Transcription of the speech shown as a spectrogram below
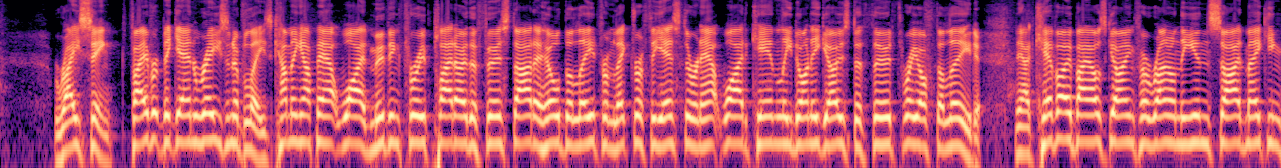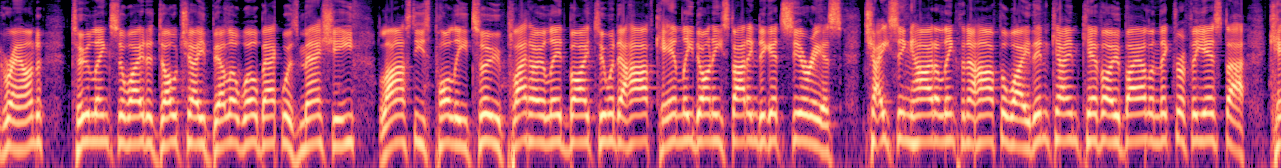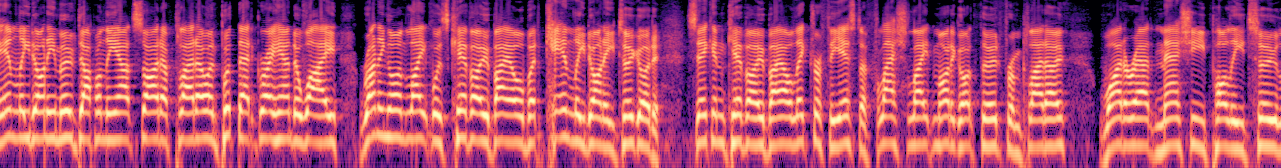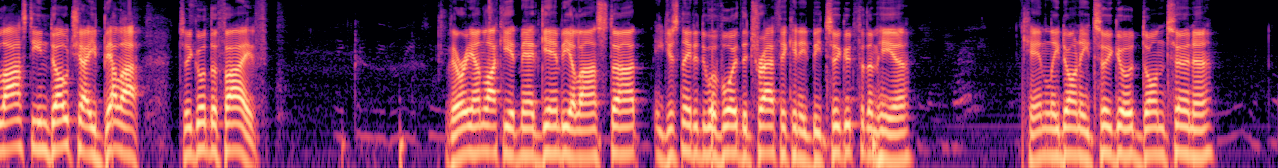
Racing. Favourite began reasonably. He's coming up out wide, moving through Plateau. The first starter held the lead from Electra Fiesta, and out wide, Canley Donny goes to third, three off the lead. Now, Kevo Bale's going for a run on the inside, making ground. Two lengths away to Dolce Bella. Well back was Mashy. Last is Polly, two. Plateau led by two and a half. Canley Donny starting to get serious. Chasing hard a length and a half away. Then came Kevo Bale and Electra Fiesta. Canley Donny moved up on the outside of Plateau and put that greyhound away. Running on late was Kevo Bale, but Canley Donny too good. Second, Kevo Bale, Electra Fiesta, Flash late, might have got third from Plato. Wider out, Mashy, Polly two. Last in Dolce, Bella. Too good the fave. Very unlucky at Mount Gambier last start. He just needed to avoid the traffic and he'd be too good for them here. Canley Donny, too good. Don Turner,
